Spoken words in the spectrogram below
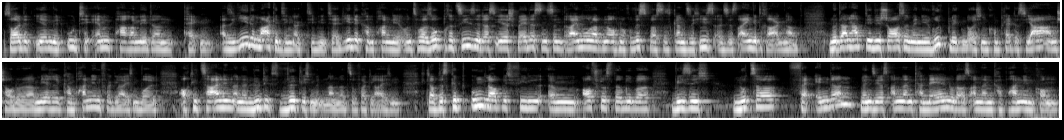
solltet ihr mit UTM-Parametern taggen. Also jede Marketingaktivität, jede Kampagne und zwar so präzise, dass ihr spätestens in drei Monaten auch noch wisst, was das Ganze hieß, als ihr es eingetragen habt. Nur dann habt ihr die Chance, wenn ihr rückblickend euch ein komplettes Jahr anschaut oder mehrere Kampagnen vergleichen wollt, auch die Zahlen in Analytics wirklich miteinander zu vergleichen. Ich glaube, das gibt unglaublich viel ähm, Aufschluss darüber, wie sich Nutzer verändern, wenn sie aus anderen Kanälen oder aus anderen Kampagnen kommen.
